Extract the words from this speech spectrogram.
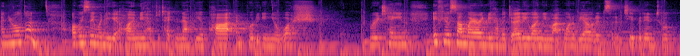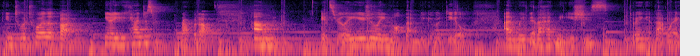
and you're all done. Obviously when you get home you have to take the nappy apart and put it in your wash routine. If you're somewhere and you have a dirty one, you might want to be able to sort of tip it into a, into a toilet, but you know, you can just wrap it up. Um, it's really usually not that big of a deal and we've never had any issues doing it that way.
